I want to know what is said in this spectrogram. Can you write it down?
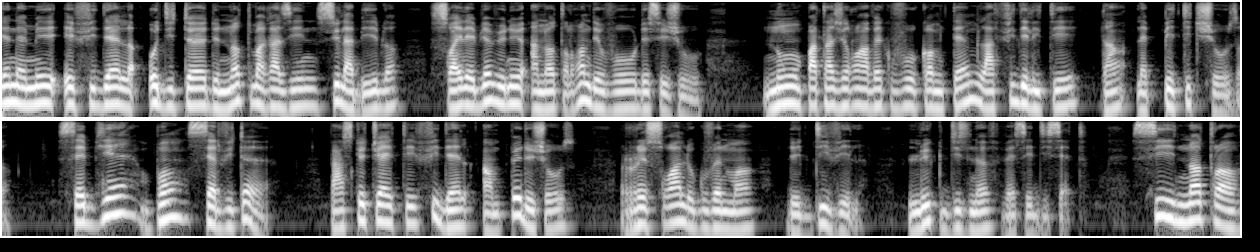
Bien-aimés et fidèles auditeurs de notre magazine sur la Bible, soyez les bienvenus à notre rendez-vous de ce jour. Nous partagerons avec vous comme thème la fidélité dans les petites choses. C'est bien, bon serviteur, parce que tu as été fidèle en peu de choses, reçois le gouvernement de dix villes. Luc 19, verset 17. Si notre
